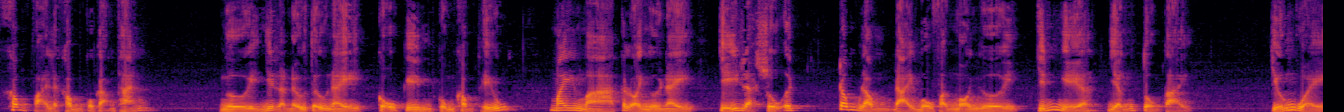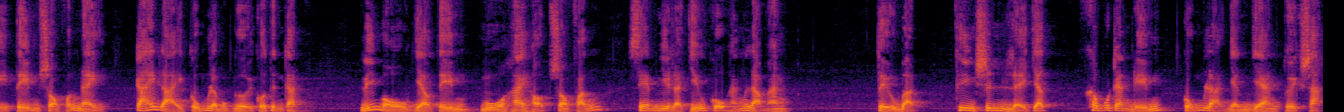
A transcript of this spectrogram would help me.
không phải là không có cảm thán. Người như là nữ tử này, cổ kim cũng không thiếu. May mà cái loại người này chỉ là số ít, trong lòng đại bộ phận mọi người chính nghĩa vẫn tồn tại. Chưởng quầy tiệm son phấn này trái lại cũng là một người có tính cách. Lý mộ vào tiệm mua hai hộp son phấn, xem như là chiếu cố hắn làm ăn. Tiểu Bạch, thiên sinh lệ chất, không có trang điểm, cũng là nhân gian tuyệt sắc.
